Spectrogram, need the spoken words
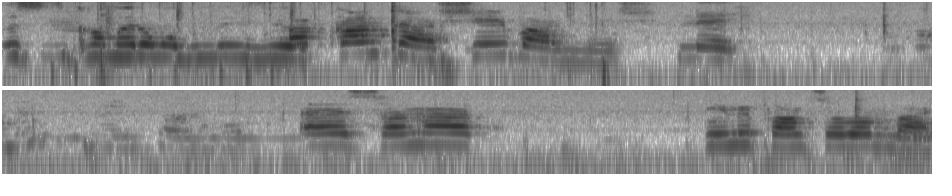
De sizi kamera modunda izliyorum. Bak kanka şey varmış. ne? Ee, sana demir pantolon var.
